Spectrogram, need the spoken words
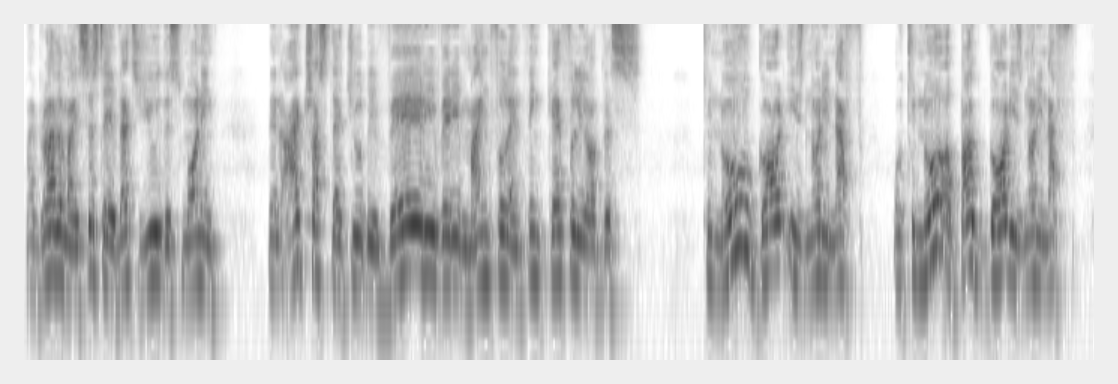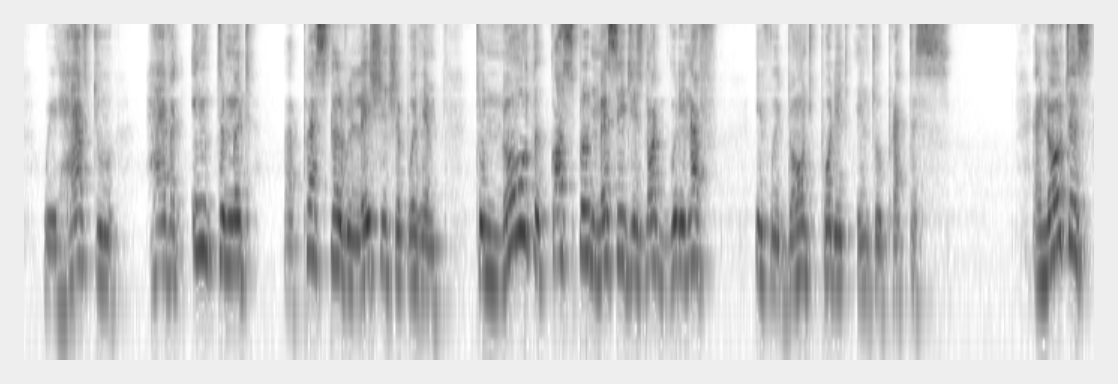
My brother, my sister, if that's you this morning, then I trust that you'll be very, very mindful and think carefully of this. To know God is not enough or to know about God is not enough. We have to have an intimate, uh, personal relationship with Him. to know the gospel message is not good enough if we don't put it into practice. And notice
